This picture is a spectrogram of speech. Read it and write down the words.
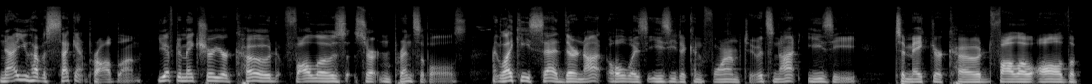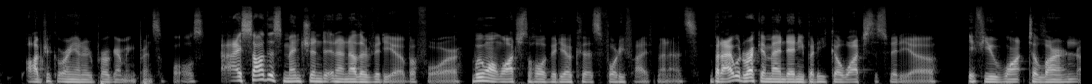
Now you have a second problem. You have to make sure your code follows certain principles. And like he said, they're not always easy to conform to. It's not easy to make your code follow all the object oriented programming principles. I saw this mentioned in another video before. We won't watch the whole video because it's 45 minutes, but I would recommend anybody go watch this video if you want to learn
